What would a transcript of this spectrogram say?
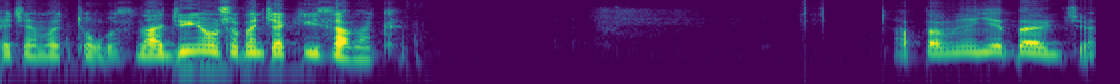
jedziemy tu, z nadzieją, że będzie jakiś zamek. A pewnie nie będzie.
